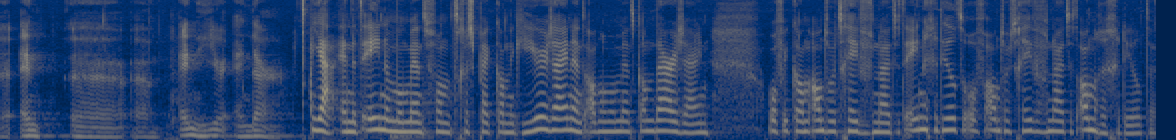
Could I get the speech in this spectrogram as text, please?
uh, en, uh, en hier en daar. Ja, en het ene moment van het gesprek kan ik hier zijn en het andere moment kan daar zijn. Of ik kan antwoord geven vanuit het ene gedeelte of antwoord geven vanuit het andere gedeelte.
